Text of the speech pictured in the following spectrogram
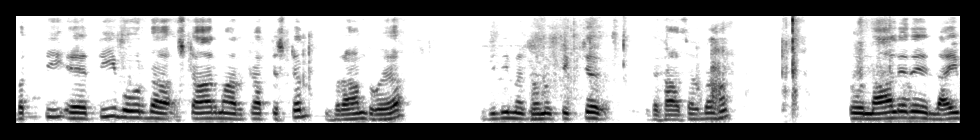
32 ਅਹ 30 ਬੋਰ ਦਾ ਸਟਾਰ ਮਾਰਕਾ ਪਿਸਟਲ ਬਰਾਮਦ ਹੋਇਆ, ਜਿਹਦੀ ਮੈਂ ਤੁਹਾਨੂੰ ਪਿਕਚਰ ਦਿਖਾ ਸਕਦਾ ਹਾਂ। ਤੋਂ ਨਾਲ ਇਹਦੇ ਲਾਈਵ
